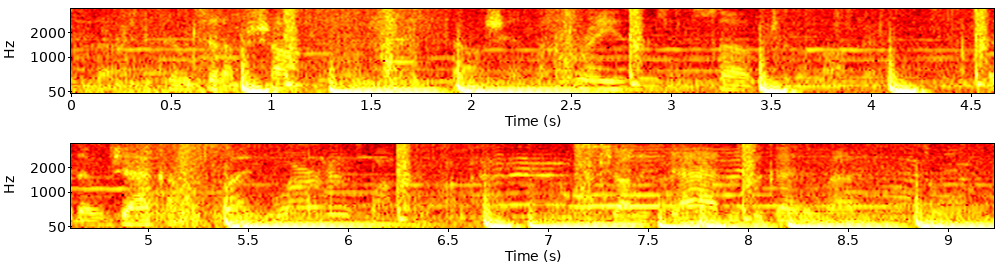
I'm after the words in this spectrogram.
So they would set up shops and sell shit like razors and soap to the loggers. But they would jack up the prices Johnny's dad was the guy that ran these stores.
